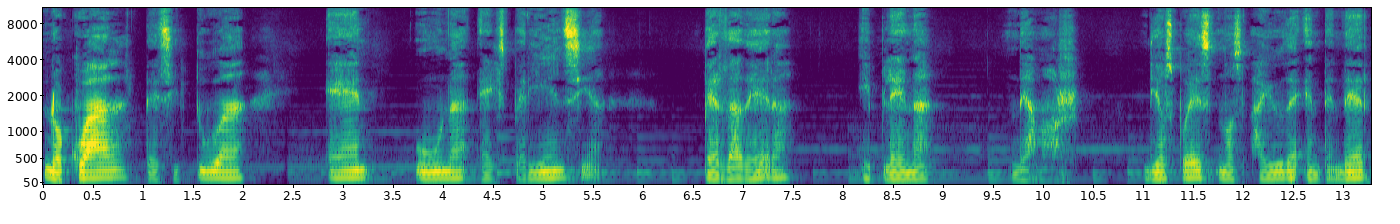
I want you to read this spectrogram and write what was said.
lo cual te sitúa en una experiencia verdadera y plena de amor. Dios pues nos ayude a entender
